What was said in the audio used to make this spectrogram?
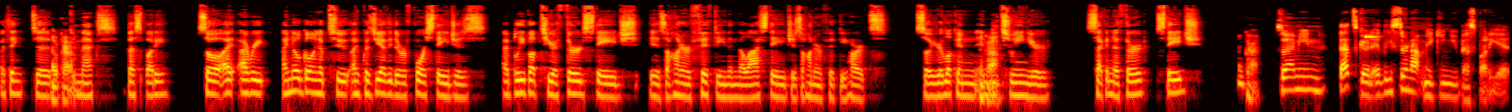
I think, to, Okay. to max best buddy. So I I re- I know going up to because you have there were four stages. I believe up to your third stage is 150, and then the last stage is 150 hearts. So you're looking in Okay. between your second to third stage. Okay. So I mean, that's good. At least they're not making you best buddy it.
